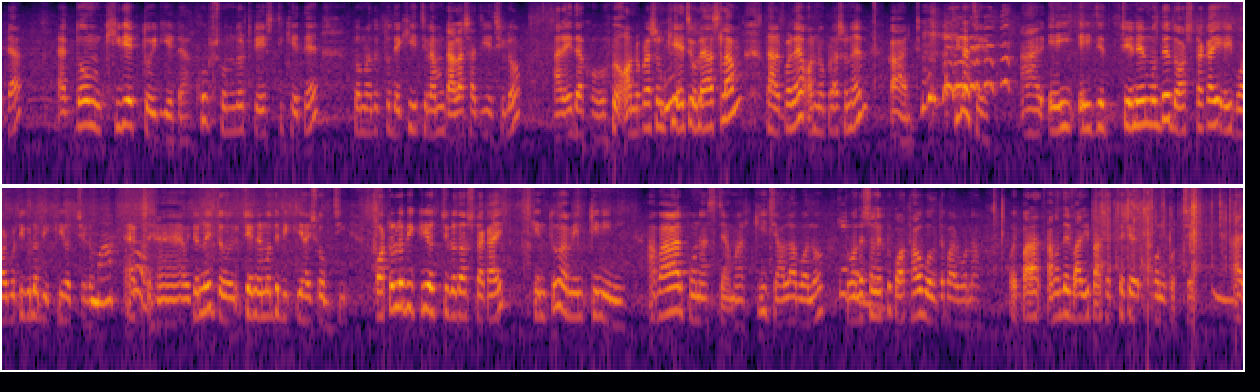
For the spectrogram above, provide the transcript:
এটা। একদম ক্ষীরের তৈরি এটা খুব সুন্দর টেস্টি খেতে। তোমাদের তো দেখিয়েছিলাম ডালা সাজিয়েছিল। আর এই দেখো অন্নপ্রাশন খেয়ে চলে আসলাম তারপরে অন্নপ্রাশনের কার্ড ঠিক আছে? আর এই এই যে ট্রেনের মধ্যে দশ টাকায় এই বরবটিগুলো বিক্রি হচ্ছিল। হ্যাঁ ওই জন্যই তো ট্রেনের মধ্যে বিক্রি হয় সবজি। পটলও বিক্রি হচ্ছিল দশ টাকায় কিন্তু আমি কিনিনি। আবার ফোন আসছে আমার। কি জ্বালা বলো? তোমাদের সঙ্গে একটু কথাও বলতে পারব না। ওই পাড়া আমাদের বাড়ির পাশের থেকে ফোন করছে। আর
